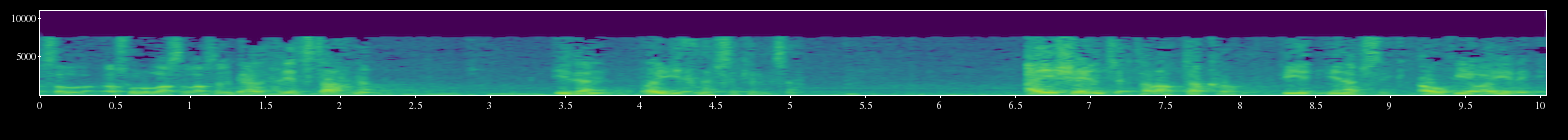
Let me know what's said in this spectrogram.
صلى, رسول الله صلى الله عليه وسلم بهذا الحديث استرحنا إذا ريح نفسك الإنسان. أي شيء تراه تكره في, في نفسك أو في غيرك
